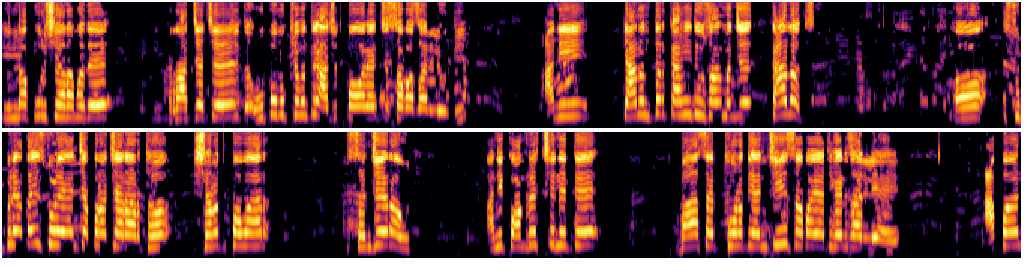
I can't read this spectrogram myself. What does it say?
इंदापूर शहरामध्ये राज्याचे उपमुख्यमंत्री अजित पवार यांची सभा झालेली होती. आणि त्यानंतर काही दिवसां म्हणजे कालच अं, सुप्रियाताई सुळे यांच्या प्रचारार्थ शरद पवार संजय राऊत आणि काँग्रेसचे नेते बाळासाहेब थोरात यांचीही सभा या ठिकाणी झालेली आहे. आपण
